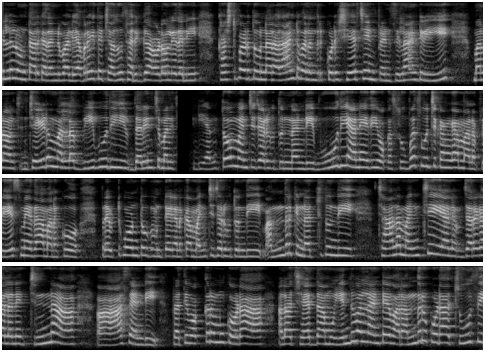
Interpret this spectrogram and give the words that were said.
పిల్లలు ఉంటారు కదండి వాళ్ళు ఎవరైతే చదువు సరిగ్గా అవడం లేదని కష్టపడుతూ ఉన్నారో అలాంటి వాళ్ళందరికీ కూడా షేర్ చేయండి ఫ్రెండ్స్ ఇలాంటివి మనం చేయడం వల్ల విభూది ధరించమని ఎంతో మంచి జరుగుతుందండి. బూది అనేది ఒక శుభ సూచకంగా మన ఫేస్ మీద మనకు పెట్టుకుంటూ ఉంటే కనుక మంచి జరుగుతుంది. అందరికీ నచ్చుతుంది. చాలా మంచి అని జరగాలనే చిన్న ఆశ అండి ప్రతి ఒక్కరము కూడా అలా చేద్దాము. ఎందువల్ల అంటే వారందరూ కూడా చూసి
